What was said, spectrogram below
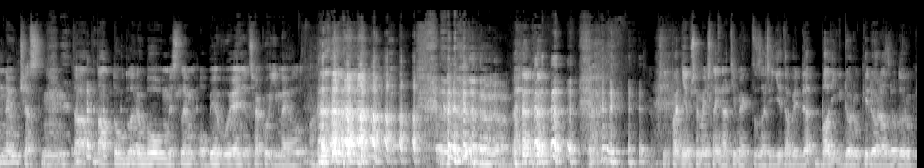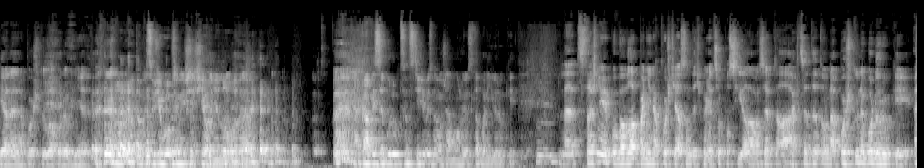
neúčastní. Ta, ta touhle dobou, myslím, objevuje něco jako e-mail. No. Případně přemýšlej nad tím, jak to zařídit, aby balík do ruky dorazil do ruky a ne na poštu a podobně. No, to myslím, že budou přemýšlet ještě hodně dlouho. teda. Nějaká vize budoucnosti, že bychom možná mohli dostat balík do ruky. Ne, strašně mě pobavila paní na poště, já jsem teď něco posílal a ona se ptala, a chcete to na poštu nebo do ruky? A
